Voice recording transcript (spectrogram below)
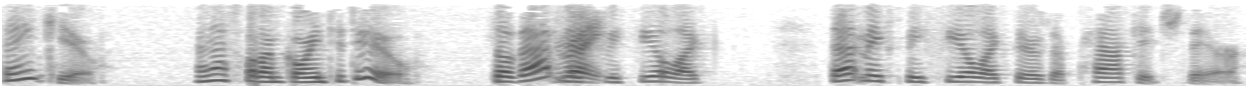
Thank you. And that's what I'm going to do. So that makes me feel like that makes me feel like there's a package there.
